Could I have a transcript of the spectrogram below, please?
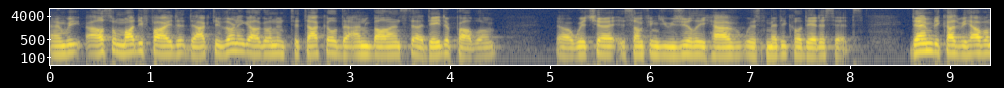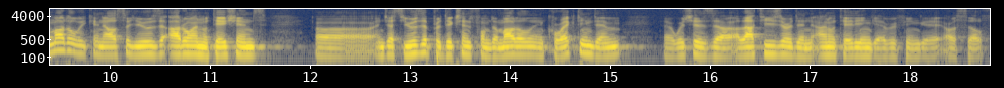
And we also modified the active learning algorithm to tackle the unbalanced uh, data problem, uh, which uh, is something you usually have with medical data sets. Then, because we have a model, we can also use auto annotations uh, and just use the predictions from the model and correcting them which is uh, a lot easier than annotating everything uh, ourselves.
